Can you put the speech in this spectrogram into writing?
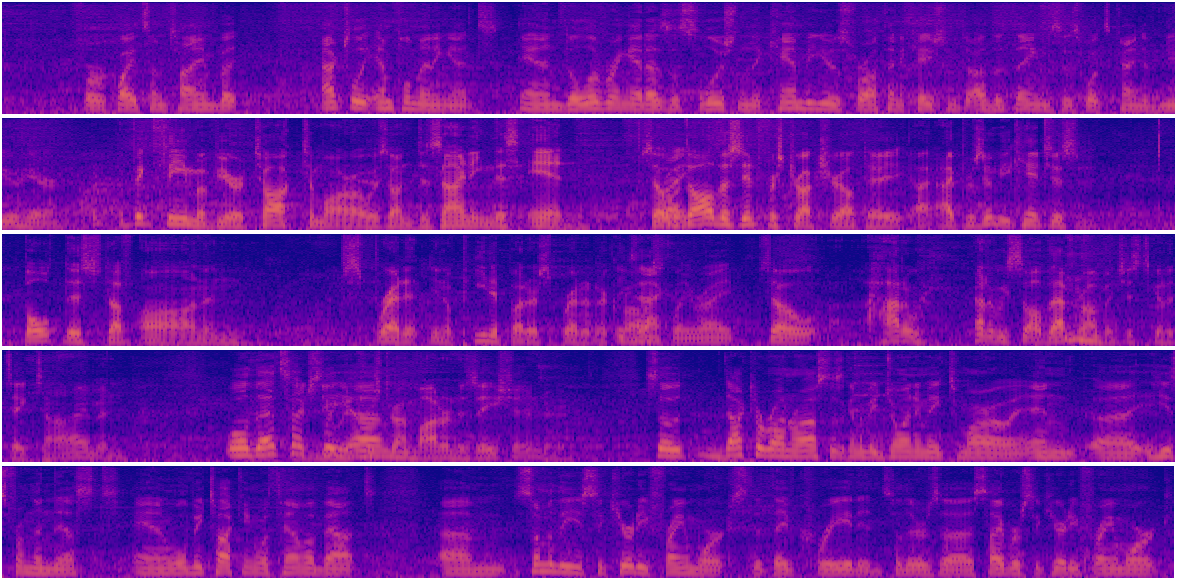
for quite some time, but actually implementing it and delivering it as a solution that can be used for authentication to other things is what's kind of new here. A big theme of your talk tomorrow is on designing this in. So Right. with all this infrastructure out there, I, I presume you can't just bolt this stuff on and spread it, you know, peanut butter spread it across. Exactly, right. So how do we, how do we solve that problem? It's just going to take time and Well, that's new actually, um, modernization or? So Dr. Ron Ross is going to be joining me tomorrow, and uh, he's from the NIST, and we'll be talking with him about um, some of the security frameworks that they've created. So there's a cybersecurity framework.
